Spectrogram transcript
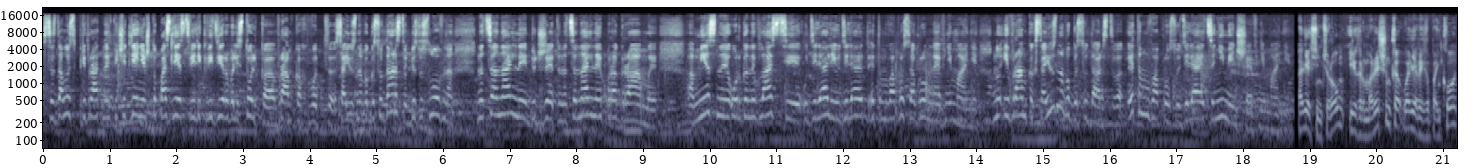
создалось превратное впечатление, что последствия ликвидировались только в рамках вот союзного государства. Безусловно, национальные бюджеты, национальные программы, местные органы власти уделяли и уделяют этому вопросу огромное внимание. Но и в рамках союзного государства этому вопросу уделяется не меньшее внимание. Олег Сенчаров, Игорь Марышенко, Валерий Гапанько,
